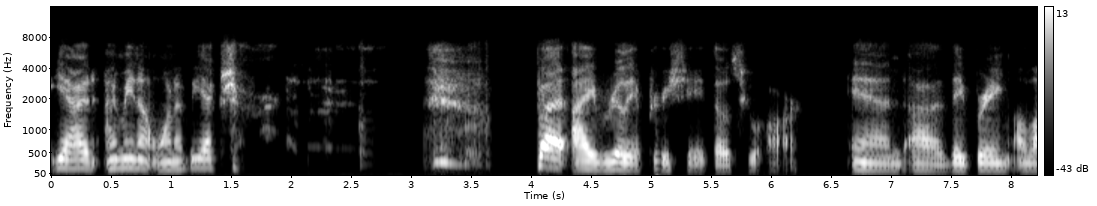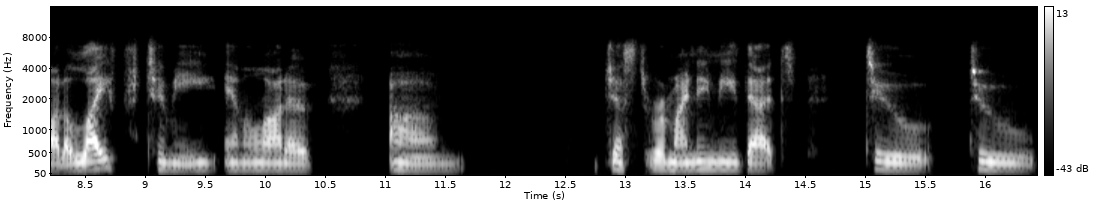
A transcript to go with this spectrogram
yeah i, I may not want to be extra but i really appreciate those who are. And uh, they bring a lot of life to me and a lot of um, just reminding me that to to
